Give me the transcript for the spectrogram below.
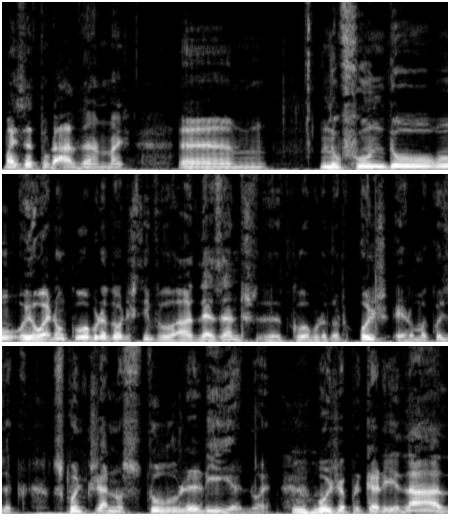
mais aturada, mais. Hum, no fundo, eu era um colaborador, estive lá 10 anos de colaborador. Hoje era uma coisa que suponho que já não se toleraria, não é? Uhum. Hoje a precariedade,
